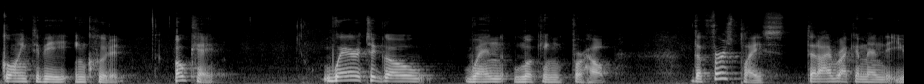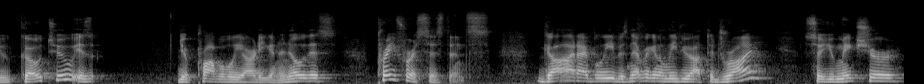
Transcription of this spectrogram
going to be included. Okay, where to go when looking for help? The first place that I recommend that you go to is you're probably already going to know this pray for assistance. God, I believe, is never going to leave you out to dry, so you make sure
